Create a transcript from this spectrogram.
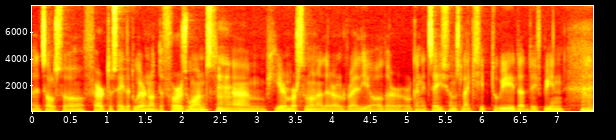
it's also fair to say that we are not the first ones. Mm-hmm. Um, here in Barcelona, there are already other organizations like Ship2B that they've been mm-hmm.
